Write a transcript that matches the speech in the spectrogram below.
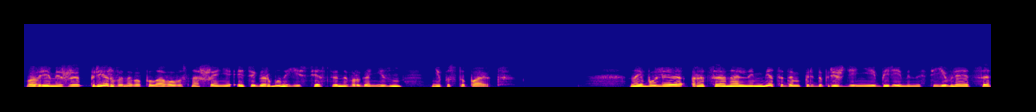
Во время же прерванного полового сношения эти гормоны, естественно, в организм не поступают. Наиболее рациональным методом предупреждения беременности является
